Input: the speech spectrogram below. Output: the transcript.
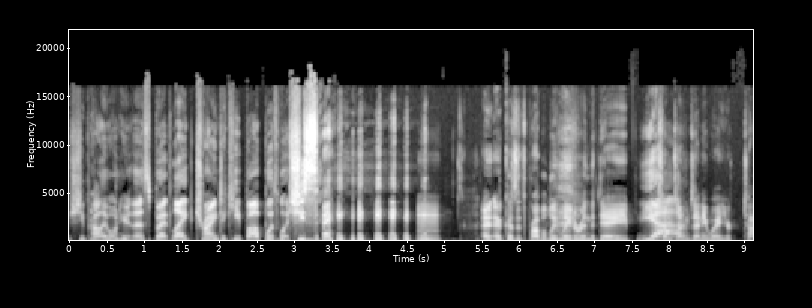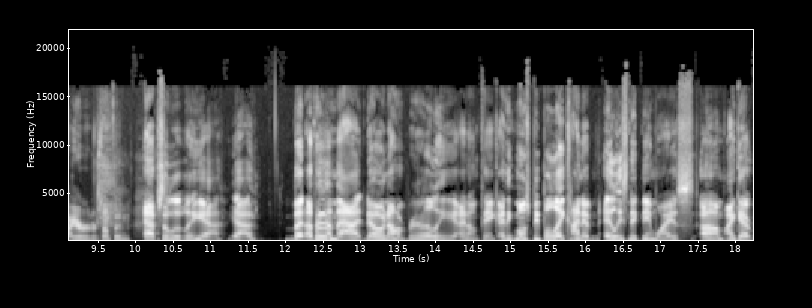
she probably won't hear this, but like trying to keep up with what she's saying. mm because it's probably later in the day yeah sometimes anyway you're tired or something absolutely yeah yeah but other than that, no, not really. I don't think. I think most people like kind of, at least nickname wise, um, I get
